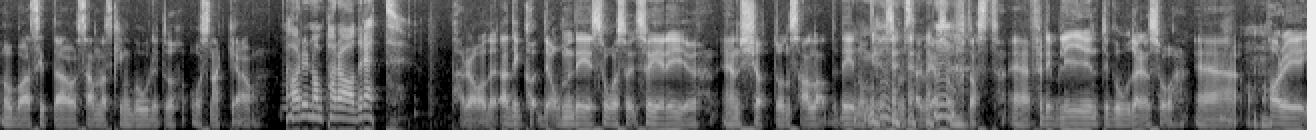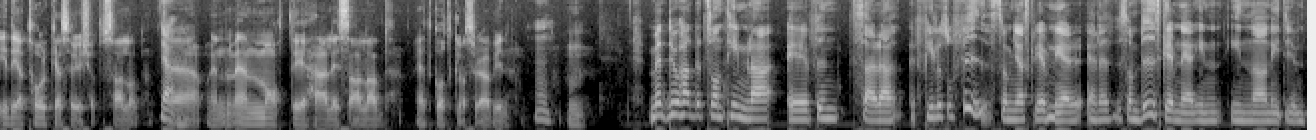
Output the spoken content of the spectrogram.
och bara sitta och samlas kring bordet och, och snacka. Har du någon paradrätt? Parader. Ja, det, om det är så, så så är det ju en kött och en sallad. Det är nog det som serveras oftast. Eh, för det blir ju inte godare än så. Eh, har du idétorka så är det kött och sallad. Ja. Eh, en, en matig, härlig sallad, ett gott glas rödvin. Mm. Men du hade ett sånt himla eh, fint så här, filosofi som jag skrev ner, eller som vi skrev ner in, innan intervjun.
